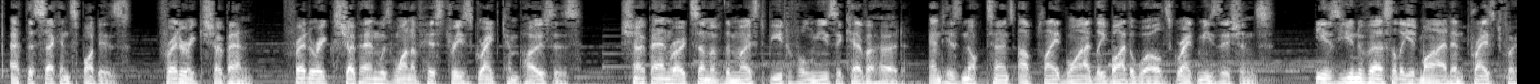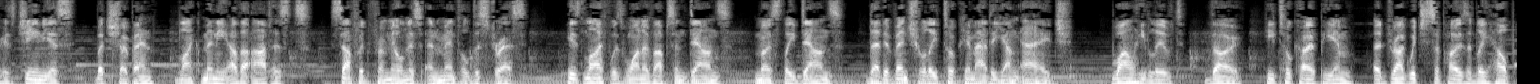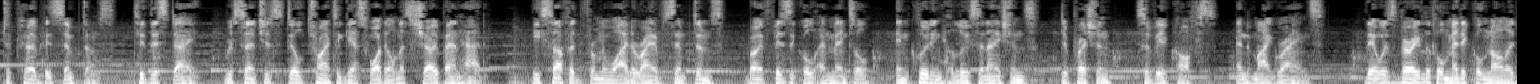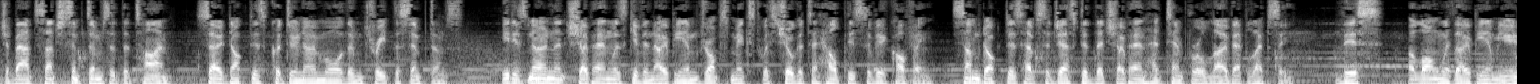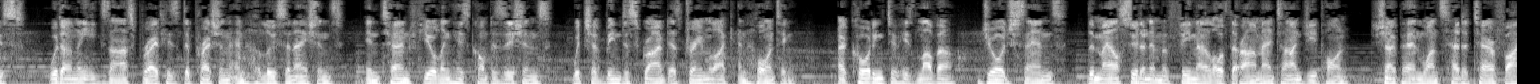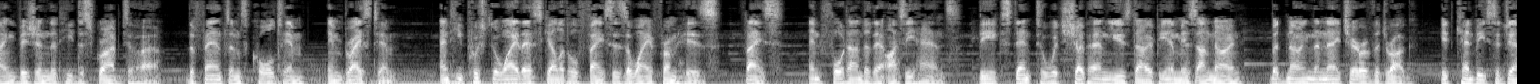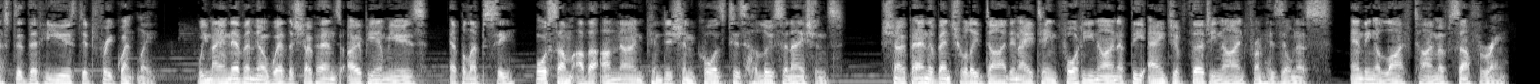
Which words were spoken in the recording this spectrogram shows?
At the second spot is Frédéric Chopin. Frédéric Chopin was one of history's great composers. Chopin wrote some of the most beautiful music ever heard, and his nocturnes are played widely by the world's great musicians. He is universally admired and praised for his genius, but Chopin, like many other artists, suffered from illness and mental distress. His life was one of ups and downs, mostly downs, that eventually took him at a young age. While he lived, though, he took opium, a drug which supposedly helped to curb his symptoms. To this day, researchers still try to guess what illness Chopin had. He suffered from a wide array of symptoms, both physical and mental, including hallucinations, depression, severe coughs, and migraines. There was very little medical knowledge about such symptoms at the time, so doctors could do no more than treat the symptoms. It is known that Chopin was given opium drops mixed with sugar to help his severe coughing. Some doctors have suggested that Chopin had temporal lobe epilepsy. This, along with opium use, would only exasperate his depression and hallucinations, in turn fueling his compositions, which have been described as dreamlike and haunting. According to his lover, George Sands, the male pseudonym of female author Armantine Dupont, Chopin once had a terrifying vision that he described to her. The phantoms called him, embraced him, and he pushed away their skeletal faces away from his face, and fought under their icy hands. The extent to which Chopin used opium is unknown, but knowing the nature of the drug, it can be suggested that he used it frequently. We may never know whether Chopin's opium use, epilepsy, or some other unknown condition caused his hallucinations. Chopin eventually died in 1849 at the age of 39 from his illness, ending a lifetime of suffering.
